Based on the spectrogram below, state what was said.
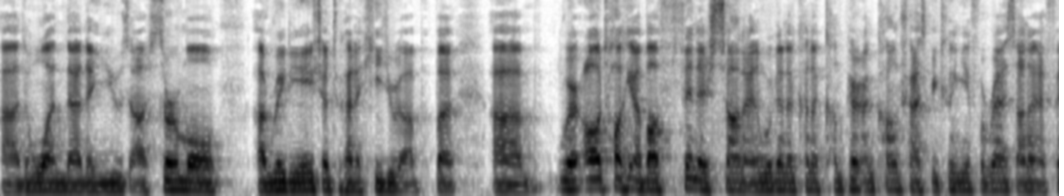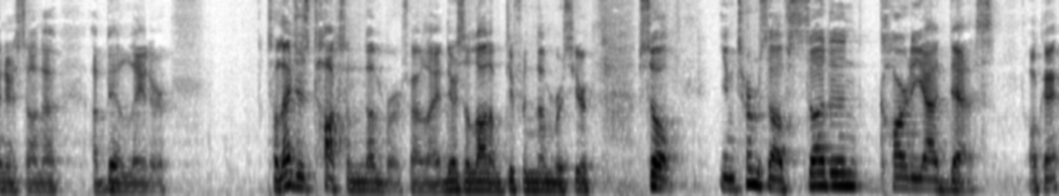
uh, the one that they use uh, thermal uh, radiation to kind of heat you up. But um, we're all talking about Finnish sauna, and we're gonna kind of compare and contrast between infrared sauna and Finnish sauna a bit later. So let's just talk some numbers, right? Like there's a lot of different numbers here. So in terms of sudden cardiac deaths, okay.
